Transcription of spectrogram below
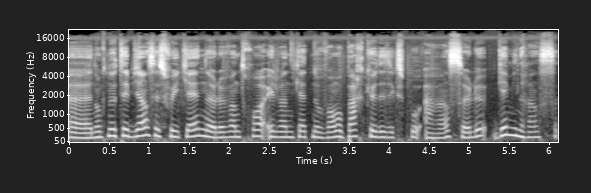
Euh, donc notez bien, c'est ce week-end, le 23 et le 24 novembre, au Parc des Expos à Reims, le Game in Reims.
